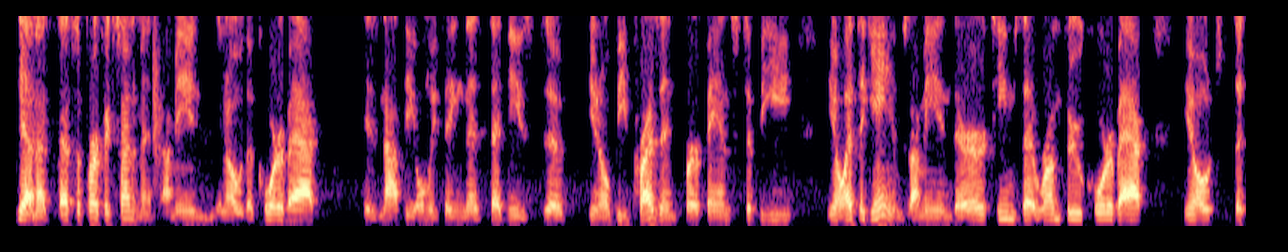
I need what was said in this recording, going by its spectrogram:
Yeah, that, that's a perfect sentiment. I mean, you know, the quarterback is not the only thing that, that needs to, you know, be present for fans to be, you know, at the games. I mean, there are teams that run through quarterback, you know, the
